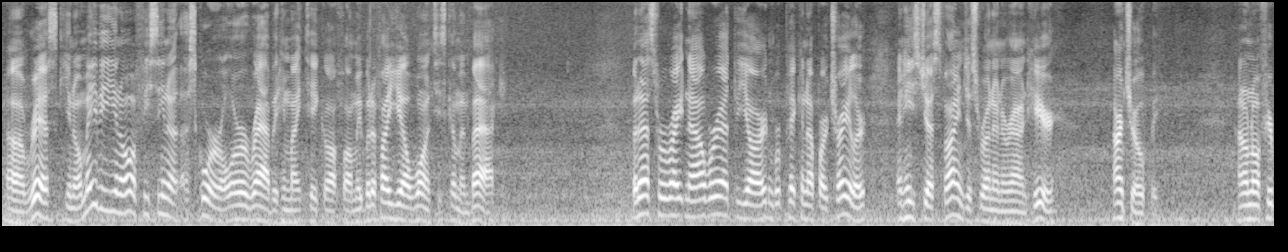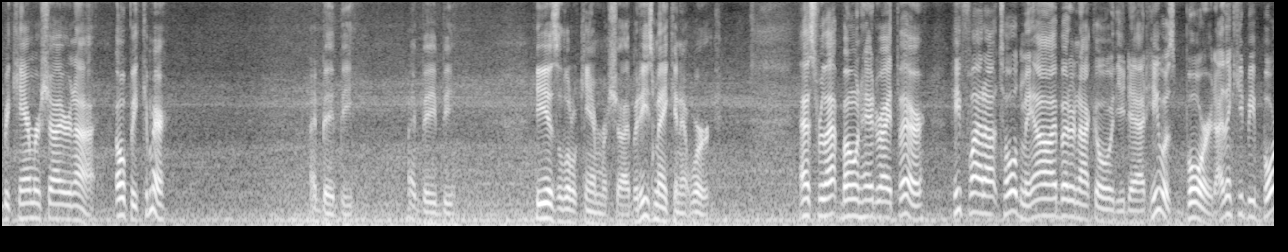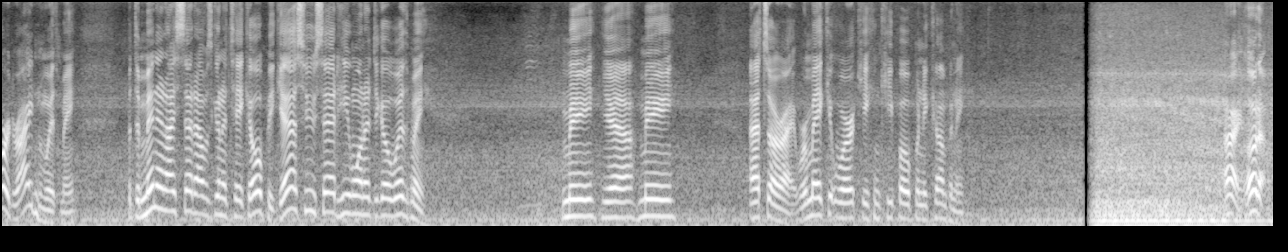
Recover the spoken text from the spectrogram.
Uh, risk, you know, maybe, you know, if he's seen a, a squirrel or a rabbit, he might take off on me. But if I yell once, he's coming back. But as for right now, we're at the yard and we're picking up our trailer and he's just fine just running around here. Aren't you, Opie? I don't know if you're be camera shy or not. Opie, come here. Hi, baby. Hi, baby. He is a little camera shy, but he's making it work. As for that bonehead right there, he flat out told me, oh, I better not go with you, Dad. He was bored. I think he'd be bored riding with me. But the minute I said I was going to take Opie, guess who said he wanted to go with me? Me, yeah, me. That's all right. We'll make it work. He can keep Opie company. All right, load up.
